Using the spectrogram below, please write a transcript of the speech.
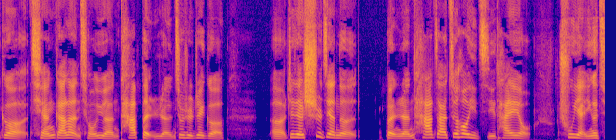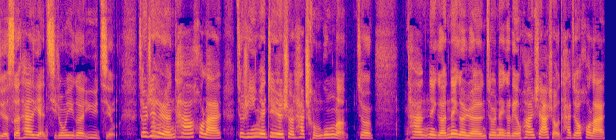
个前橄榄球员他本人，就是这个呃这件事件的本人，他在最后一集他也有出演一个角色，他要演其中一个狱警。就是这个人，哦他后来就是因为这件事儿他成功了，就是他那个那个人就是那个连环杀手，他就后来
